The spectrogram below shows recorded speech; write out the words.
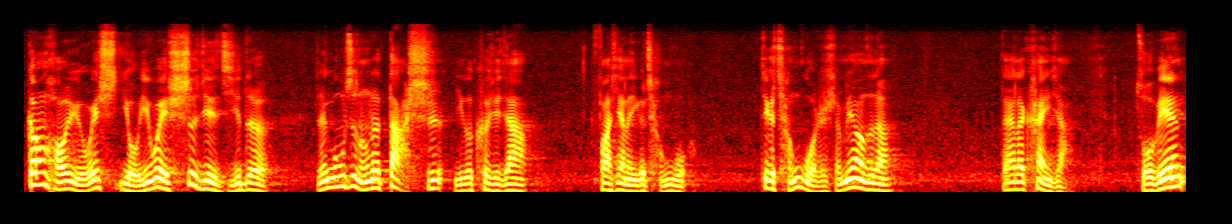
刚好有位有一位世界级的人工智能的大师，一个科学家，发现了一个成果。这个成果是什么样子呢？大家来看一下，左边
